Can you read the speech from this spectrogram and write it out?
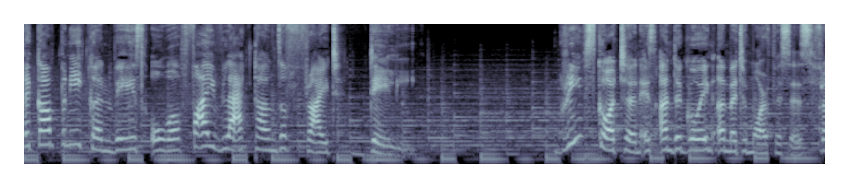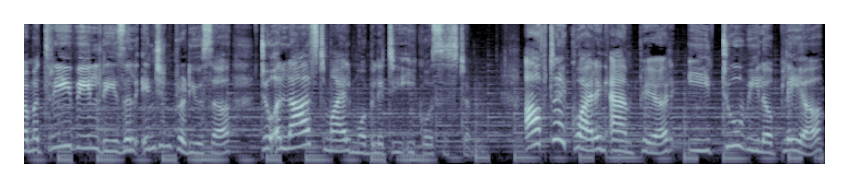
the company conveys over 5 lakh tons of freight daily. Greaves Cotton is undergoing a metamorphosis from a three wheel diesel engine producer to a last mile mobility ecosystem. After acquiring Ampere E two wheeler player,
